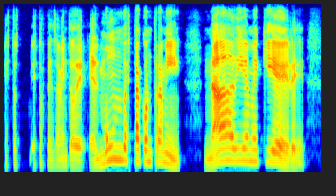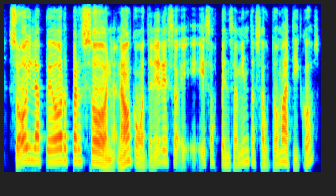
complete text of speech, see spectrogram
estos, estos pensamientos de el mundo está contra mí, nadie me quiere, soy la peor persona, ¿no? Como tener e, e, esos pensamientos automáticos,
